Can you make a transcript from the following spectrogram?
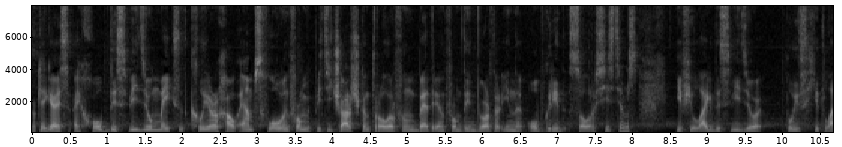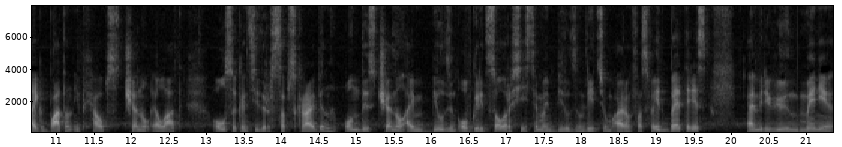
Okay guys, I hope this video makes it clear how amps flowing from MPPT charge controller from battery and from the inverter in the off-grid solar systems. If you like this video, please hit like button, it helps channel a lot. Also consider subscribing. On this channel i'm building off-grid solar system. I'm building lithium iron phosphate batteries i'm reviewing many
